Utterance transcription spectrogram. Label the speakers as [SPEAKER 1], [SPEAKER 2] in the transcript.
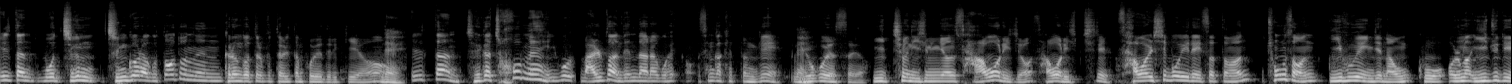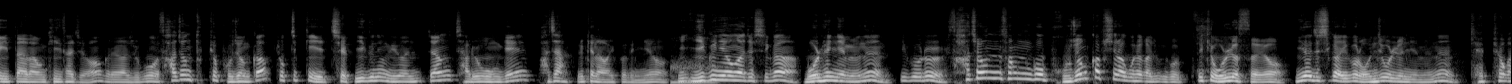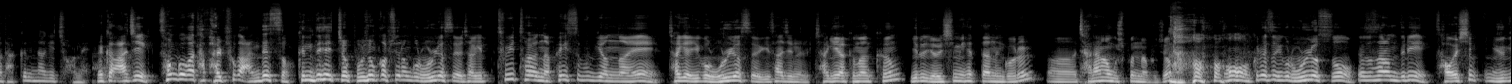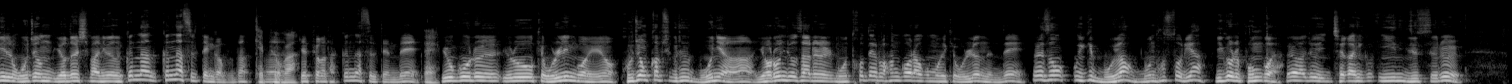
[SPEAKER 1] 일단 뭐 지금 증거라고 떠도는 그런 것들부터 일단 보여드릴게요.
[SPEAKER 2] 네.
[SPEAKER 1] 일단 제가 처음에 이거 말도 안 된다라고 해- 어, 생각했던 게
[SPEAKER 2] 네.
[SPEAKER 1] 요거였어요. 2020년 4월이죠. 4월 27일. 4월 15일에 있었던 총선 이후에 이제 나온 그 얼마 2주 뒤에 있다 나온 기사죠. 그래가지고 사전 투표 보정값 쪽집게 예측 이근영 위원장 자료 공개 파장 이렇게 나와 있거든요. 이,
[SPEAKER 2] 아.
[SPEAKER 1] 이근영 아저씨가 뭘 했냐면은 이거를 사전 선거 보정값이라고 해가지고 이거 이렇게 올렸어요. 이 아저씨가 이걸 언제 올렸냐면은 개표가 다 끝나기 전에. 그러니까 아직 선거가 다 발표가 안 됐어. 근데 저 보정값이란 걸 올렸어요. 자기 트위터였나 페이스북이었나에 자기가 이걸 올렸어요. 이 사진을. 자기가 그만큼 일을 열심히 했다는 거를 어, 자랑하고 싶었나 보죠. 어, 그래서 이걸 올렸어. 그래서 사람들이 4월 16일 오전 8시 반이면 끝나, 끝났을 때인가 보다.
[SPEAKER 2] 개표가?
[SPEAKER 1] 어, 개표가 다 끝났을 때인데
[SPEAKER 2] 네.
[SPEAKER 1] 요거를 이렇게 올린 거예요. 보정값이 그래서 뭐냐. 여론조사를 뭐 토대로 한 거라고 뭐 이렇게 올렸는데 그래서 어, 이게 뭐야? 뭔 헛소리야? 이거를 본 거야. 그래가지고 제가 이거, 이 뉴스를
